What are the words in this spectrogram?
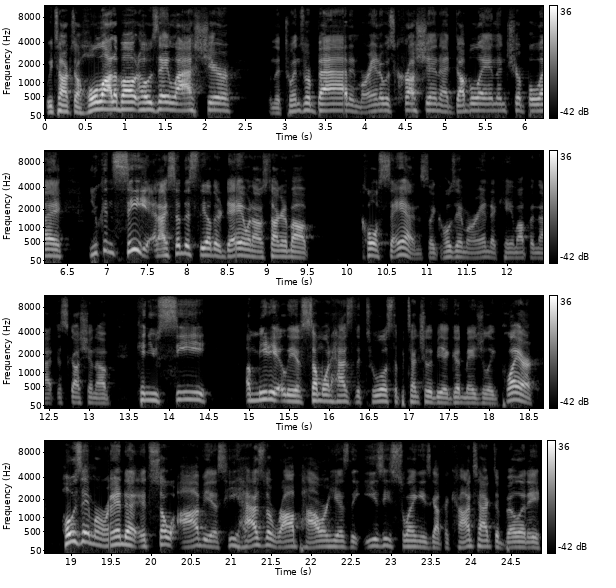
We talked a whole lot about Jose last year. when the Twins were bad and Miranda was crushing at double A and then triple A, you can see, and I said this the other day when I was talking about Cole Sands, like Jose Miranda came up in that discussion of can you see immediately if someone has the tools to potentially be a good major league player? Jose Miranda, it's so obvious. He has the raw power, he has the easy swing, he's got the contact ability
